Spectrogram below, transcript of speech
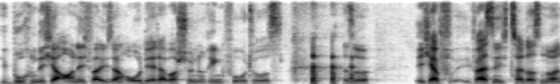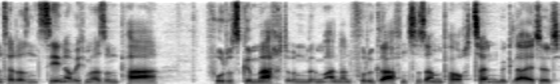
Die buchen dich ja auch nicht, weil die sagen, oh, der hat aber schöne Ringfotos. Also, ich habe, ich weiß nicht, 2009, 2010 habe ich mal so ein paar Fotos gemacht und mit einem anderen Fotografen zusammen ein paar Hochzeiten begleitet.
